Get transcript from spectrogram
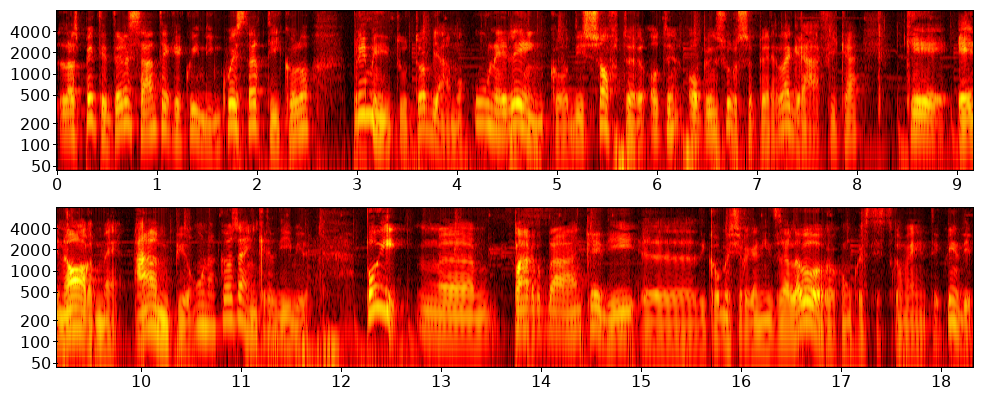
l'aspetto interessante è che quindi in questo articolo Prima di tutto abbiamo un elenco di software open source per la grafica che è enorme, ampio, una cosa incredibile. Poi eh, parla anche di, eh, di, come si organizza il lavoro con questi strumenti, quindi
